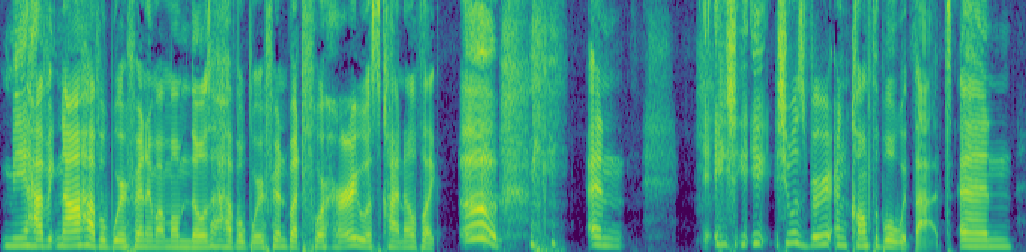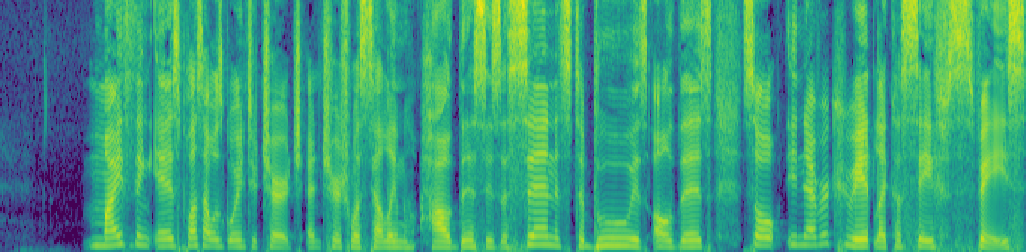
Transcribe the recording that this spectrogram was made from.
me having, now I have a boyfriend, and my mom knows I have a boyfriend, but for her, it was kind of like, ugh. and eh, she, eh, she was very uncomfortable with that. And my thing is plus i was going to church and church was telling how this is a sin it's taboo is all this. So it never create like a safe space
